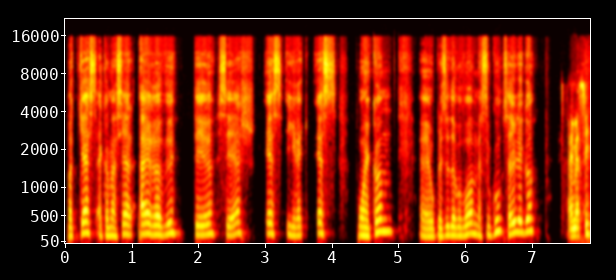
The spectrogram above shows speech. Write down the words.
podcast à commercial r e c h s y au plaisir de vous voir. Merci beaucoup. Salut les gars. merci.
